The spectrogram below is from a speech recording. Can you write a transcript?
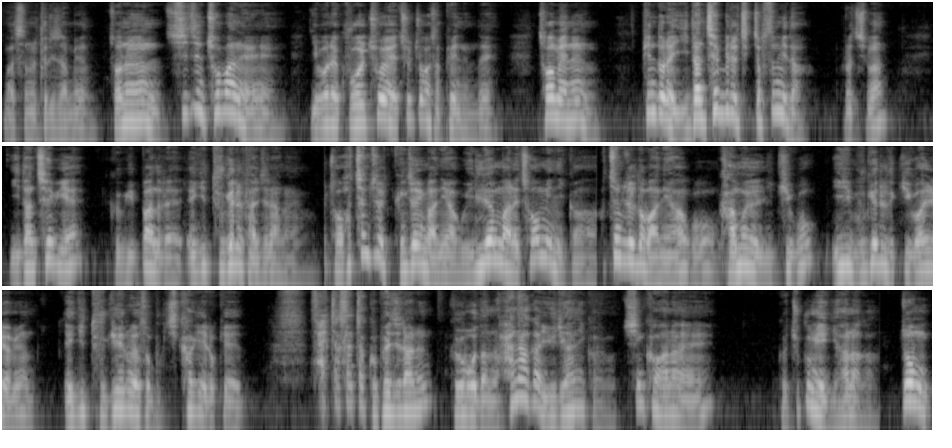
말씀을 드리자면 저는 시즌 초반에 이번에 9월 초에 출조가 잡혀 있는데 처음에는 핀돌에 2단 채비를 직접 씁니다. 그렇지만 2단 채비에 그 윗바늘에 애기 두 개를 달질 않아요. 저 허챔질 굉장히 많이 하고 1년 만에 처음이니까 허챔질도 많이 하고 감을 익히고 이 무게를 느끼고 하려면 애기 두 개로 해서 묵직하게 이렇게 살짝살짝 굽해질하는 그거보다는 하나가 유리하니까요. 싱커 하나에 그 쭈꾸미 애기 하나가 좀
